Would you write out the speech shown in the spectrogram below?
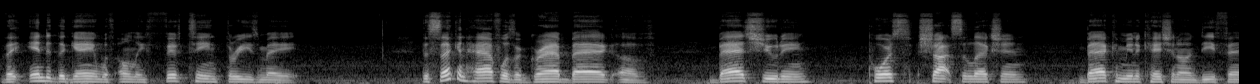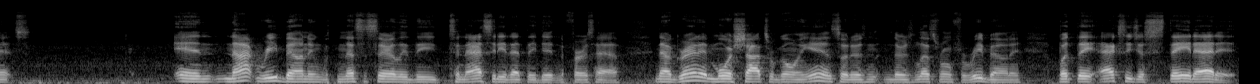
They ended the game with only 15 threes made. The second half was a grab bag of bad shooting, poor shot selection, bad communication on defense, and not rebounding with necessarily the tenacity that they did in the first half. Now, granted, more shots were going in, so there's there's less room for rebounding, but they actually just stayed at it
